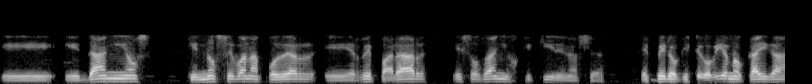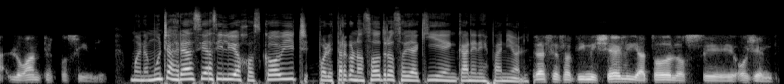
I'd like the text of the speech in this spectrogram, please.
daños que no se van a poder reparar esos daños que quieren hacer. Espero que este gobierno caiga lo antes posible. Bueno, muchas gracias Silvio Joskovich por estar con nosotros hoy aquí en CAN en Español. Gracias a ti Michelle y a todos los eh, oyentes.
